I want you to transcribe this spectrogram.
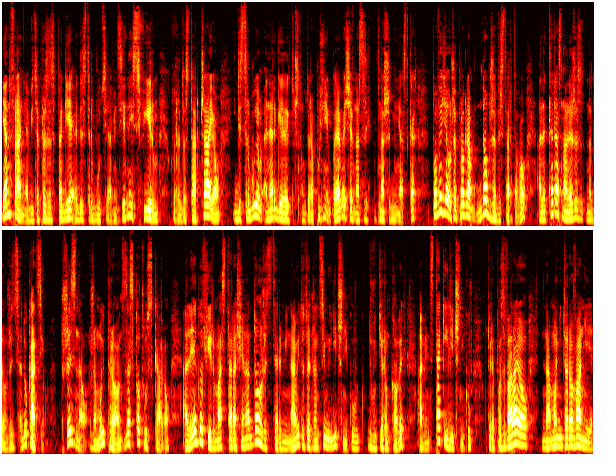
Jan Frania, wiceprezes PGE Dystrybucja, więc jednej z firm, które dostarczają i dystrybuują energię elektryczną, która później pojawia się w naszych, w naszych gniazdkach, powiedział, że program dobrze wystartował, ale teraz należy nadążyć z edukacją. Przyznał, że mój prąd zaskoczył skalą, ale jego firma stara się nadążyć z terminami dotyczącymi liczników dwukierunkowych, a więc takich liczników, które pozwalają na monitorowanie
